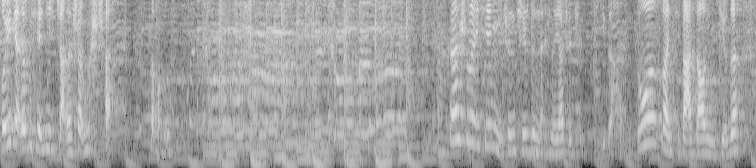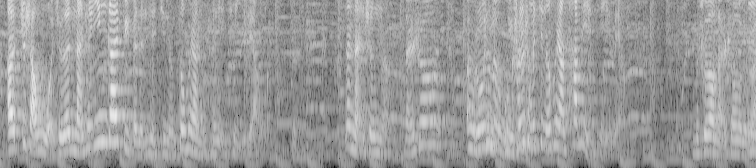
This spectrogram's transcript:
我一点都不嫌弃你长得帅不帅。到了。刚才说了一些女生其实对男生的要求挺低的，很多乱七八糟。你觉得，呃，至少我觉得男生应该必备的这些技能，都会让女生眼前一亮了。对。那男生呢？男生，如果女女生什么技能会让他们眼前一亮？我们说到男生了，对吧？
